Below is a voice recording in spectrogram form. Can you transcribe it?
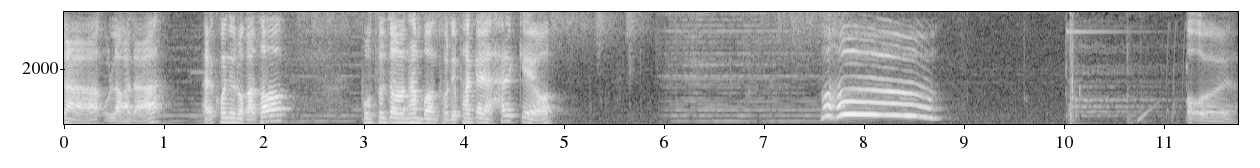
자 올라가자 발코니로 가서 보스전 한번 돌입하게 할게요 우후 어, 어, 예.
